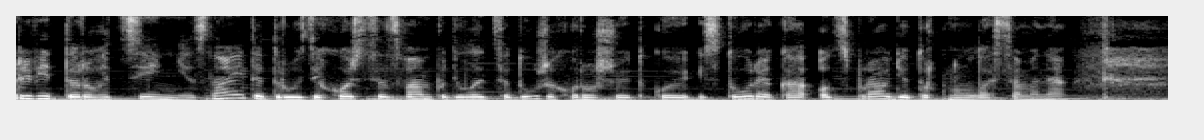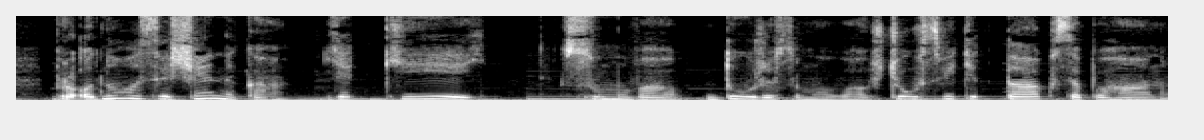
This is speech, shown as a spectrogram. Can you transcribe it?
привіт, дорогоцінні! Знаєте, друзі, хочеться з вами поділитися дуже хорошою такою історією, яка от справді торкнулася мене. Про одного священника, який сумував, дуже сумував, що у світі так все погано.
